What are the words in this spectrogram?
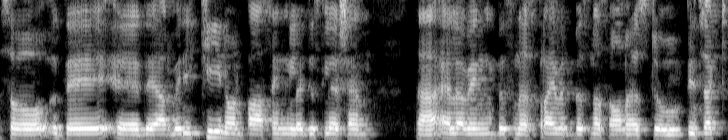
So they, uh, they are very keen on passing legislation uh, allowing business, private business owners to reject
